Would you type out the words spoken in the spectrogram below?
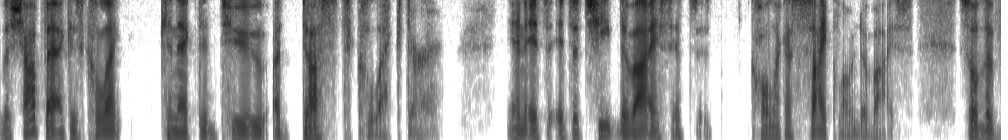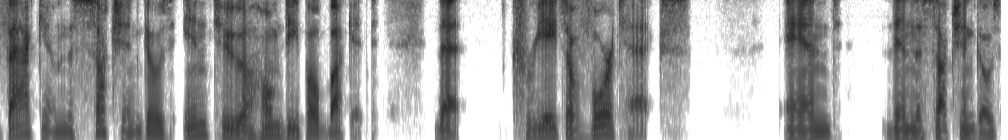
The shop vac is collect connected to a dust collector, and it's it's a cheap device. It's called like a cyclone device. So the vacuum, the suction goes into a Home Depot bucket that creates a vortex and then the suction goes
